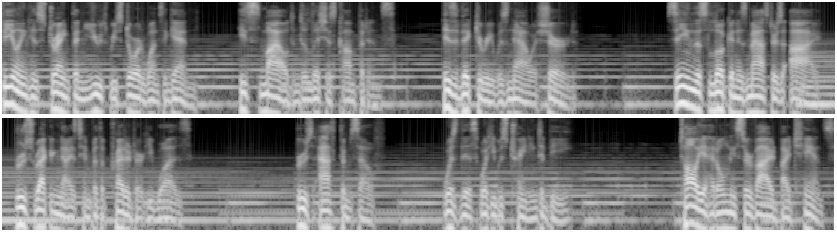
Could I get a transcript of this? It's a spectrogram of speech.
Feeling his strength and youth restored once again, he smiled in delicious confidence. His victory was now assured. Seeing this look in his master's eye, Bruce recognized him for the predator he was. Bruce asked himself, was this what he was training to be? Talia had only survived by chance,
